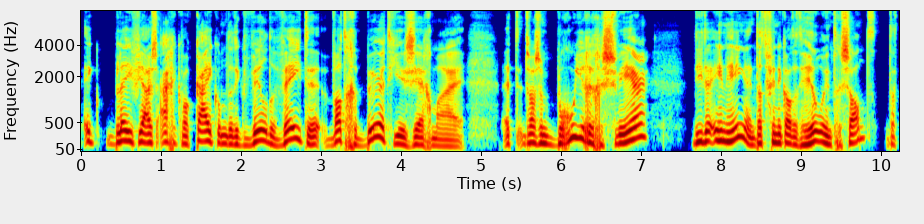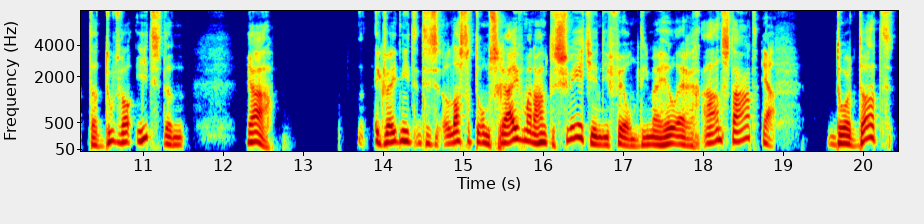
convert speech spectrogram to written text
ik bleef juist eigenlijk wel kijken omdat ik wilde weten... wat gebeurt hier, zeg maar. Het, het was een broeierige sfeer die erin hing. En dat vind ik altijd heel interessant. Dat, dat doet wel iets. Dan, ja, ik weet niet, het is lastig te omschrijven, maar er hangt een sfeertje in die film die mij heel erg aanstaat. Ja. Doordat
